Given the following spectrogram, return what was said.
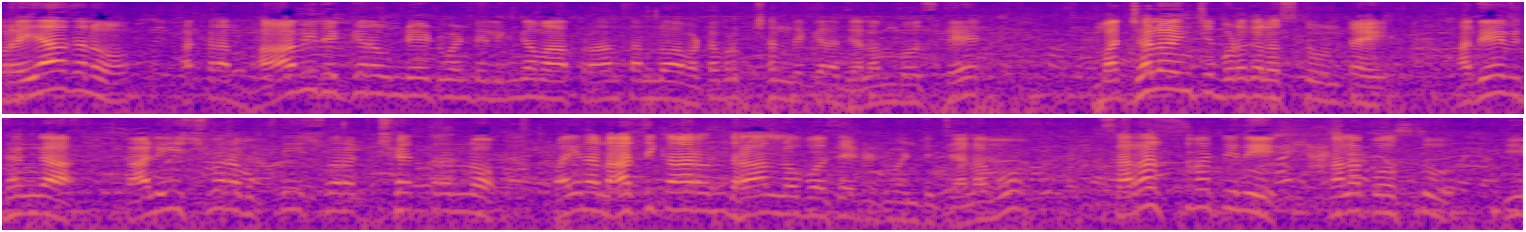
ప్రయాగలో అక్కడ బావి దగ్గర ఉండేటువంటి లింగం ఆ ప్రాంతంలో వటవృక్షం దగ్గర జలం పోస్తే మధ్యలోంచి బుడగలు వస్తూ ఉంటాయి. అదేవిధంగా కాళీశ్వర ముక్తీశ్వర క్షేత్రంలో పైన నాసికారంధ్రాల్లో పోసేటటువంటి జలము సరస్వతిని తలపోస్తూ ఈ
